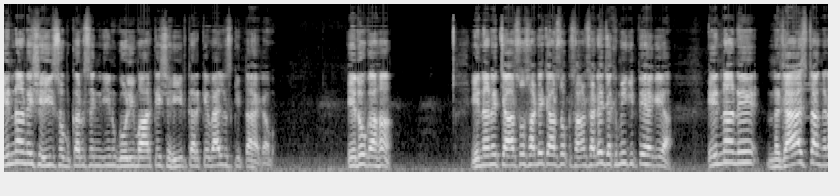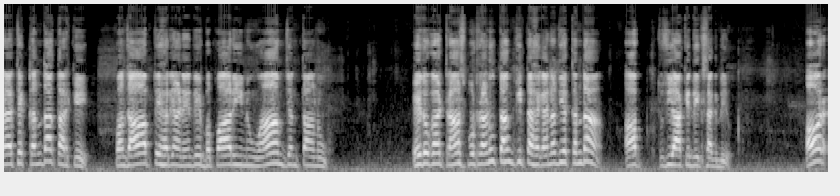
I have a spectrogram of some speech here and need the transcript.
ਇਹਨਾਂ ਨੇ ਸ਼ਹੀਦ ਸੁਭਕਰਨ ਸਿੰਘ ਜੀ ਨੂੰ ਗੋਲੀ ਮਾਰ ਕੇ ਸ਼ਹੀਦ ਕਰਕੇ ਵਾਇਲੈਂਸ ਕੀਤਾ ਹੈਗਾ ਵਾ। ਇਹਦੋਂ ਗਾਹਾਂ ਇਹਨਾਂ ਨੇ 400 450 ਕਿਸਾਨ ਸਾਡੇ ਜ਼ਖਮੀ ਕੀਤੇ ਹੈਗੇ ਆ। ਇਹਨਾਂ ਨੇ ਨਜਾਇਜ਼ ਢੰਗ ਨਾਲ ਇੱਥੇ ਕੰਧਾ ਕਰਕੇ ਪੰਜਾਬ ਤੇ ਹਰਿਆਣੇ ਦੇ ਵਪਾਰੀ ਨੂੰ, ਆਮ ਜਨਤਾ ਨੂੰ, ਇਹਦੋਂ ਗਾ ਟਰਾਂਸਪੋਰਟਰਾਂ ਨੂੰ ਤੰਗ ਕੀਤਾ ਹੈਗਾ। ਇਹਨਾਂ ਦੀਆਂ ਕੰਧਾਂ ਆਪ ਤੁਸੀਂ ਆ ਕੇ ਦੇਖ ਸਕਦੇ ਹੋ। ਔਰ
